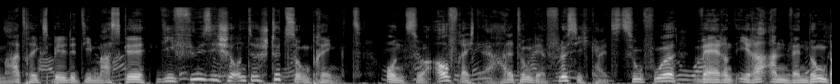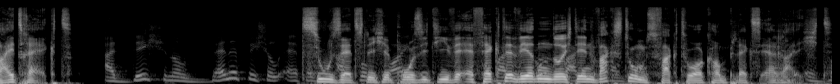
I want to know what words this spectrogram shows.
Matrix bildet die Maske, die physische Unterstützung bringt und zur Aufrechterhaltung der Flüssigkeitszufuhr während ihrer Anwendung beiträgt. Zusätzliche positive Effekte werden durch den Wachstumsfaktorkomplex erreicht.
